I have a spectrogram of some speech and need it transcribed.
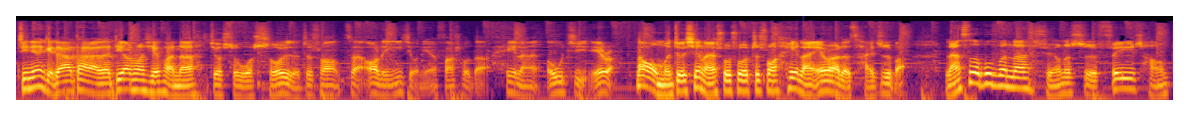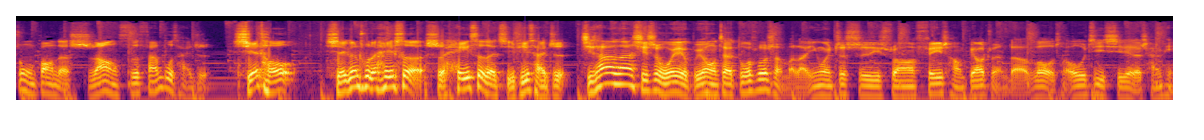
今天给大家带来的第二双鞋款呢，就是我手里的这双在2019年发售的黑蓝 OG Era。那我们就先来说说这双黑蓝 Era 的材质吧。蓝色部分呢，选用的是非常重磅的十盎司帆布材质，鞋头。鞋跟处的黑色是黑色的麂皮材质，其他的呢，其实我也不用再多说什么了，因为这是一双非常标准的 Vault OG 系列的产品。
